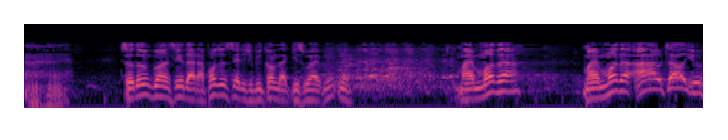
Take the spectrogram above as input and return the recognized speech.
So don't go and say that apostle said he should become like his wife. Mm-mm. My mother, my mother, I'll tell you,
